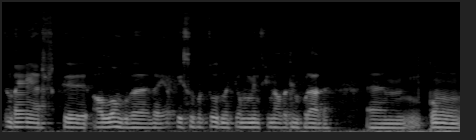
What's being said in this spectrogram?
também acho que ao longo da, da época e sobretudo naquele momento final da temporada, um, com,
